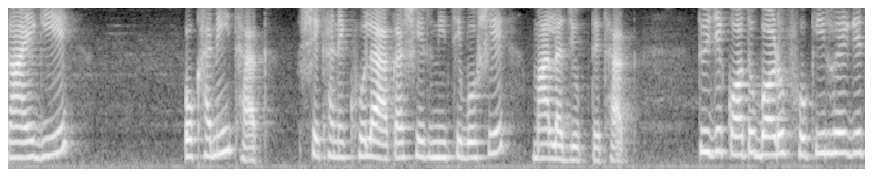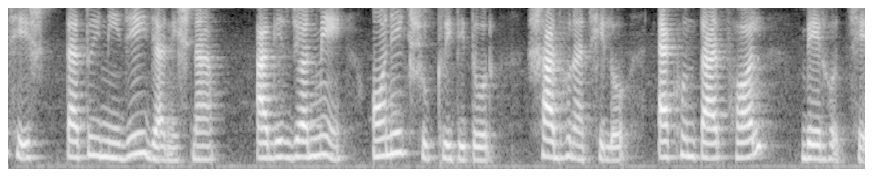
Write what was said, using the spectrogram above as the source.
গায়ে গিয়ে ওখানেই থাক, সেখানে খোলা আকাশের নিচে বসে মালা জপতে থাক। তুই যে কত বড় ফকির হয়ে গেছিস, তা তুই নিজেই জানিস না। আগের জন্মে অনেক স্বীকৃতি তোর, সাধনা ছিল, এখন তার ফল বের হচ্ছে।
